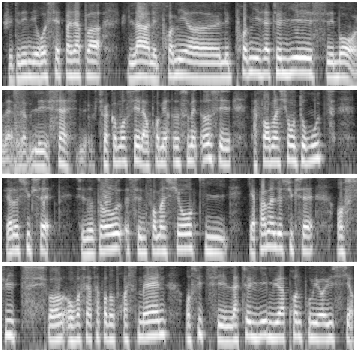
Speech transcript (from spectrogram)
je te donner des recettes pas à pas. Là, les premiers, euh, les premiers ateliers, c'est bon. Tu vas commencer en première semaine 1, c'est la formation autoroute vers le succès. C'est une, formation qui, qui, a pas mal de succès. Ensuite, on va faire ça pendant trois semaines. Ensuite, c'est l'atelier mieux apprendre pour mieux réussir.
